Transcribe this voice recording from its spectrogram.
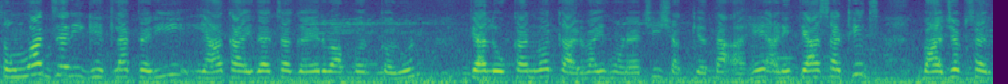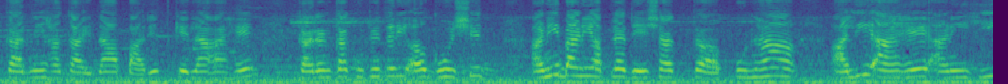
संवाद जरी घेतला तरी ह्या कायद्याचा गैरवापर करून त्या लोकांवर कारवाई होण्याची शक्यता आहे आणि त्यासाठीच भाजप सरकारने हा कायदा पारित केला आहे. कारण का कुठेतरी अघोषित आणीबाणी आपल्या देशात पुन्हा आली आहे आणि ही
